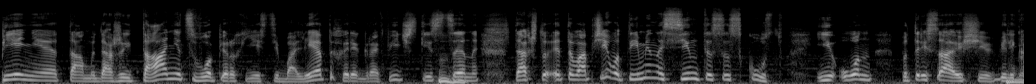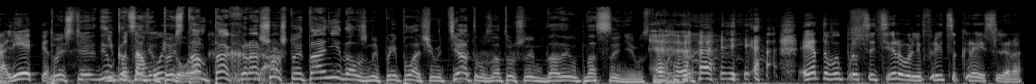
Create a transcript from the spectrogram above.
пение, там и даже и танец в операх есть и балеты, хореографические сцены. Угу. Так что это вообще вот именно синтез искусств. И он потрясающе великолепен. Да. То есть, э, Дин Константин, то есть там так хорошо, да. что это они должны приплачивать театру за то, что им дают на сцене выступать. Это вы процитировали Фрица Крейслера.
